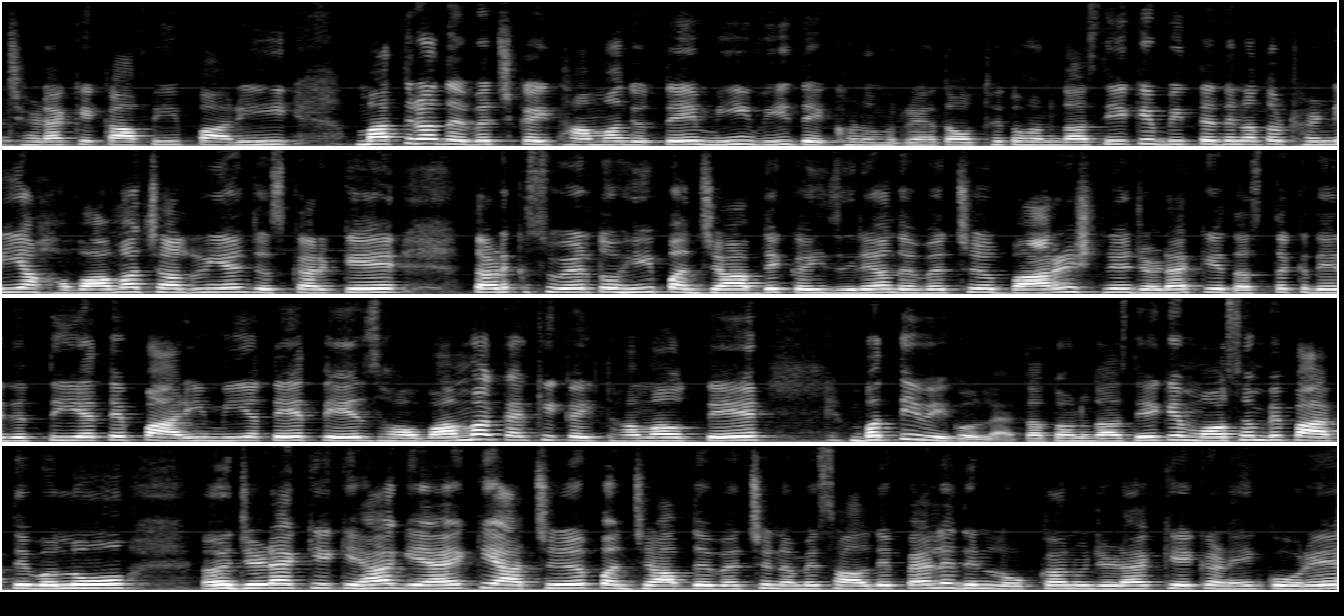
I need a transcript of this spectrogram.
ਜਿਹੜਾ ਕਿ ਕਾਫੀ ਭਾਰੀ ਮਾਤਰਾ ਦੇ ਵਿੱਚ ਕਈ ਥਾਵਾਂ ਦੇ ਉੱਤੇ ਮੀਂਹ ਵੀ ਦੇਖਣ ਨੂੰ ਮਿਲ ਰਿਹਾ ਤਾਂ ਉੱਥੇ ਤੁਹਾਨੂੰ ਦੱਸ ਦਈਏ ਕਿ ਬੀਤੇ ਦਿਨਾਂ ਤੋਂ ਠੰਡੀਆਂ ਹਵਾਵਾਂ ਚੱਲ ਰਹੀਆਂ ਜਿਸ ਕਰਕੇ ਤੜਕ ਸਵੇਰ ਤੋਂ ਹੀ ਪੰਜਾਬ ਦੇ ਕਈ ਜ਼ਿਲ੍ਹਿਆਂ ਦੇ ਵਿੱਚ ਬਾਰਿਸ਼ ਨੇ ਜਿਹੜਾ ਕਿ ਦਸਤਕ ਦੇ ਦਿੱਤੀ ਹੈ ਤੇ ਭਾਰੀ ਮੀਂਹ ਅਤੇ ਤੇਜ਼ ਹਵਾਵਾਂ ਕਰਕੇ ਕਈ ਥਾਵਾਂ ਉੱਤੇ ਬੱਤੀ ਵੀ ਗੁੱਲ ਹੈ। ਤਾਂ ਤੁਹਾਨੂੰ ਦੱਸ ਦਈਏ ਕਿ ਮੌਸਮ ਵਿਭਾਗ ਦੇ ਵੱਲੋਂ ਜਿਹੜਾ ਕਿ ਕਿਹਾ ਗਿਆ ਹੈ ਕਿ ਅੱਜ ਪੰਜਾਬ ਦੇ ਵਿੱਚ ਨਵੇਂ ਸਾਲ ਦੇ ਪਹਿਲੇ ਪਹਿਲੇ ਦਿਨ ਲੋਕਾਂ ਨੂੰ ਜਿਹੜਾ ਕਿ ਘਣੇ ਕੋਰੇ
